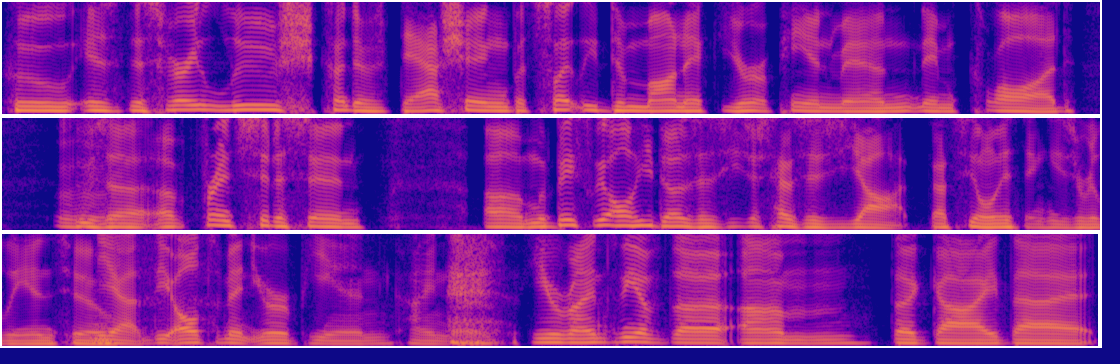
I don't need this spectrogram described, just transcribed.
who is this very louche, kind of dashing but slightly demonic European man named Claude, who's a, a French citizen. Um, basically, all he does is he just has his yacht. That's the only thing he's really into. Yeah, the ultimate European kind of. he reminds me of the um the guy that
